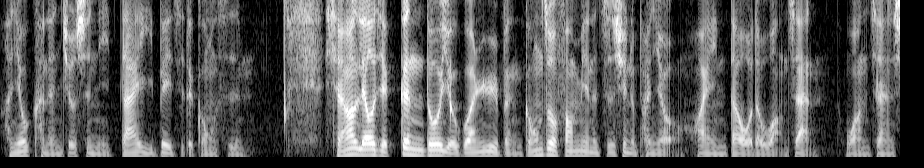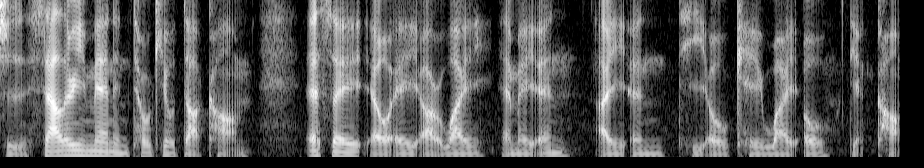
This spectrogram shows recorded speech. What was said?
很有可能就是你待一辈子的公司。想要了解更多有关日本工作方面的资讯的朋友，欢迎到我的网站，网站是 salarymanintokyo.com，s a l a r y m a n i n t o k y o 点 com，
